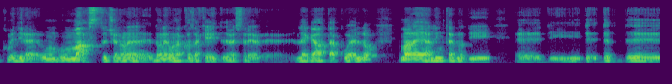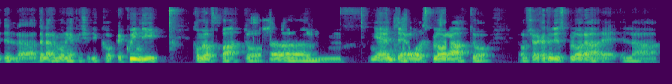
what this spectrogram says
come dire, un, un must, cioè non è, non è, una cosa che deve essere legata a quello, ma è all'interno di, eh, di, de, de, de, della, dell'armonia che c'è di coppia. E quindi, come ho fatto? Um, niente, ho esplorato, ho cercato di esplorare la,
